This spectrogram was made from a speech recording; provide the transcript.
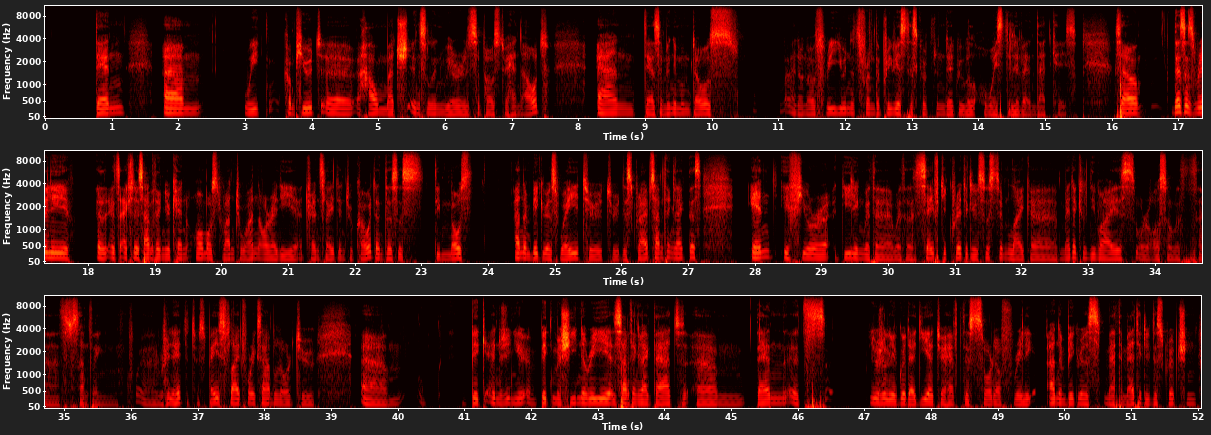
then um, we compute uh, how much insulin we're supposed to hand out. And there's a minimum dose I don't know, three units from the previous description that we will always deliver in that case. So this is really, uh, it's actually something you can almost one-to-one -one already uh, translate into code. And this is the most unambiguous way to, to describe something like this. And if you're dealing with a with a safety critical system like a medical device, or also with uh, something uh, related to space flight, for example, or to um, big engineer, big machinery, something like that, um, then it's usually a good idea to have this sort of really unambiguous mathematical description,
